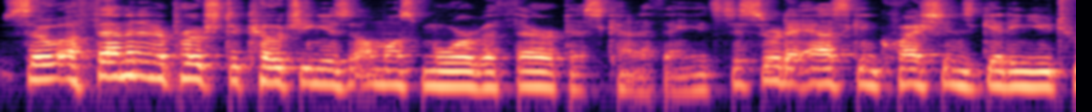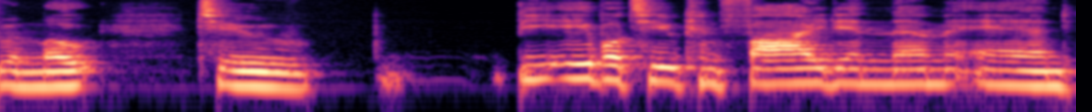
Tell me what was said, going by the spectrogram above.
So, a feminine approach to coaching is almost more of a therapist kind of thing. It's just sort of asking questions, getting you to emote, to be able to confide in them and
